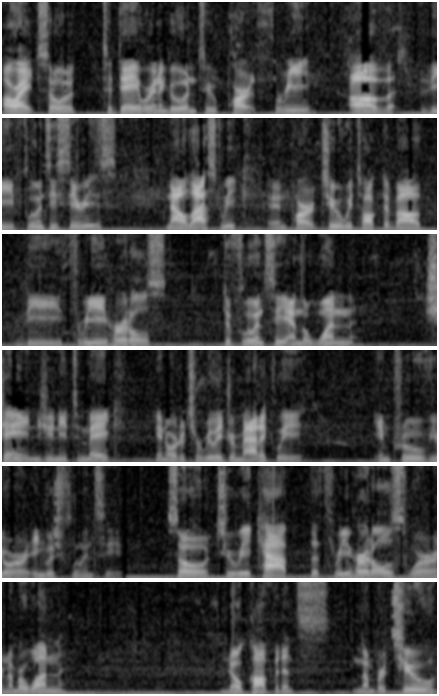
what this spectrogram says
All right, so today we're gonna go into part three of the fluency series. Now last week in part two, we talked about the three hurdles to fluency and the one change you need to make in order to really dramatically improve your English fluency. So to recap, the three hurdles were number one, no confidence, number two,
